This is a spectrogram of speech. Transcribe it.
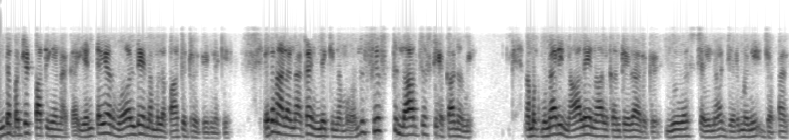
இந்த பட்ஜெட் பார்த்தீங்கன்னாக்கா என்டையர் வேர்ல்டே நம்மளை பார்த்துட்டு இருக்கு இன்னைக்கு. எதனாலனாக்கா இன்னைக்கு நம்ம வந்து ஃபிஃப்த் லார்ஜஸ்ட் எக்கானமி நமக்கு முன்னாடி நாலே நாலு கண்ட்ரி தான் இருக்கு. யூஎஸ் சைனா ஜெர்மனி ஜப்பான்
